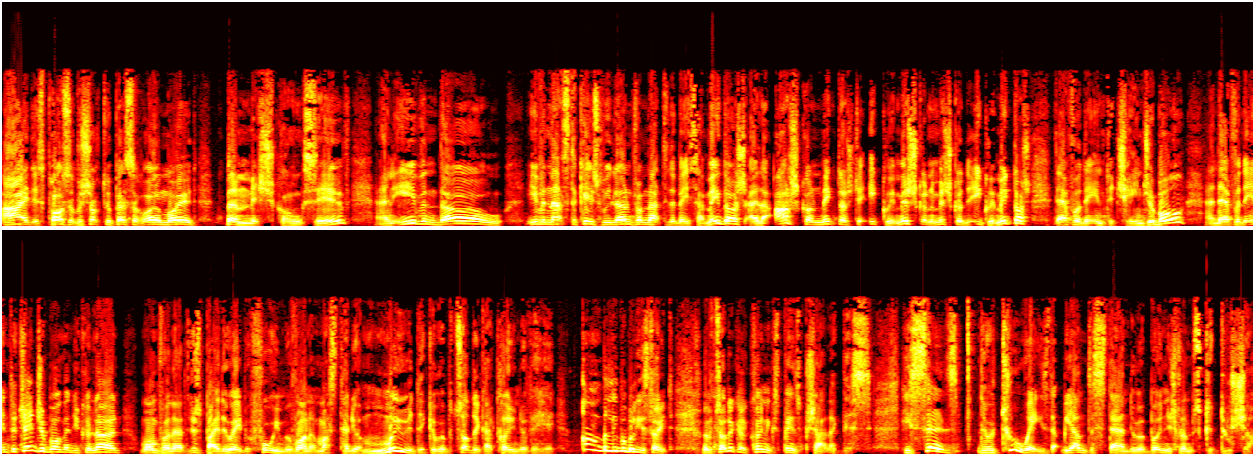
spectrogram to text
I this pasuk v'shok to pesach oil moed b'mishkon ksiv. And even though even that's the case, we learn from that to the base hamikdash ela ashkon mikdash to ikwi mishkon and mishkon to ikwi mikdash. Therefore they're interchangeable, and therefore they're interchangeable. Then you can learn one from that. Just by the way, before we move on, I must tell you a moedik of Tzaddik over here. Unbelievably sweet. Reb Tzaddik explains pshat like this. He says there are two ways that we understand the Rabbi Shalom's kedusha.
